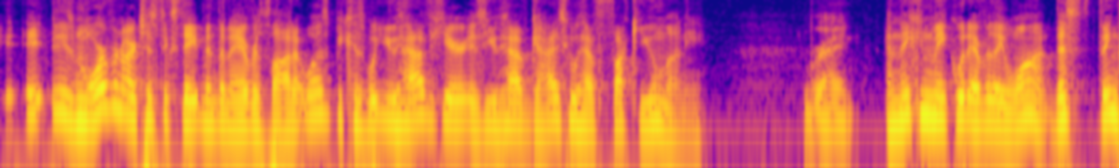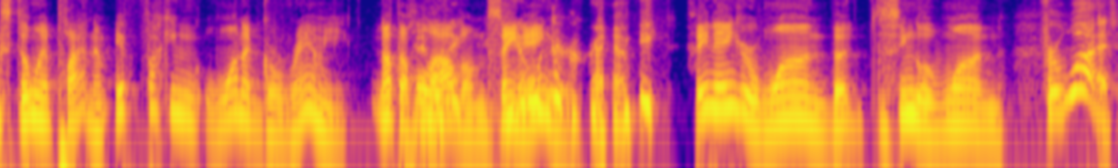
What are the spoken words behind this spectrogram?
it is more of an artistic statement than I ever thought it was because what you have here is you have guys who have fuck you money Right. and they can make whatever they want. This thing still went platinum. It fucking won a Grammy. Not the whole won a- album. Saint it won a Anger. Grammy Saint Anger won the, the single won for what?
